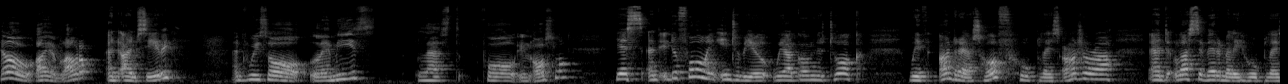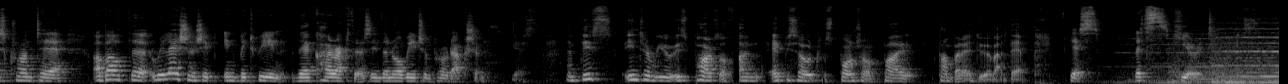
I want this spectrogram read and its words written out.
Hello, I am Laura, And I'm Siri. and we saw Les Mis last fall in Oslo. Yes, and in the following interview, we are going to talk with Andreas Hoff, who plays Enjolras, and Lasse Vermeli, who plays Grantaire, about the relationship in between their characters in the Norwegian production. Yes, and this interview is part of an episode sponsored by Tampereen Työväen Teatteri. Yes, let's hear it.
